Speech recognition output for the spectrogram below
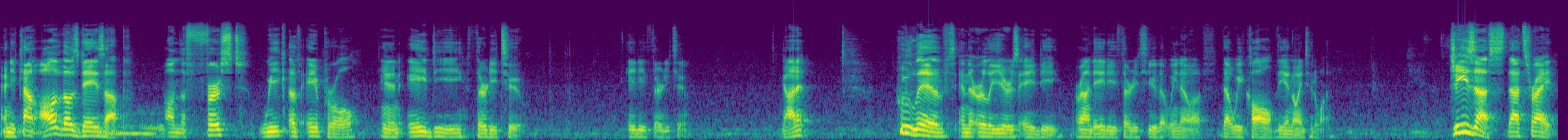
And you count all of those days up on the first week of April in AD 32. AD 32. Got it? Who lived in the early years AD, around AD 32 that we know of, that we call the Anointed One? Jesus, that's right.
